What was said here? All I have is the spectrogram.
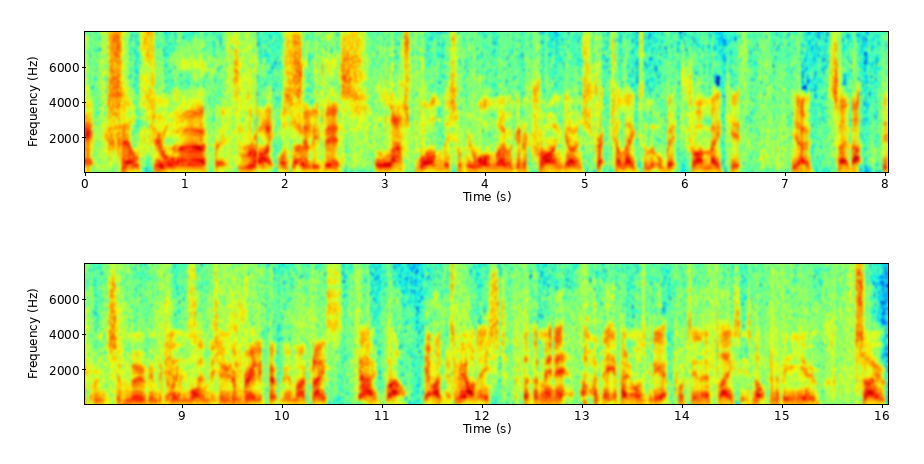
Excelsior. perfect. Right, One so silly miss. last one. This will be one where we're going to try and go and stretch our legs a little bit to try and make it, you know, say that difference of moving between Yeah, one, that two, you can three. really put me in my place. Going well. Yeah, uh, to be honest, at the minute, I think if anyone's going to get put in their place, it's not going to be you. So,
